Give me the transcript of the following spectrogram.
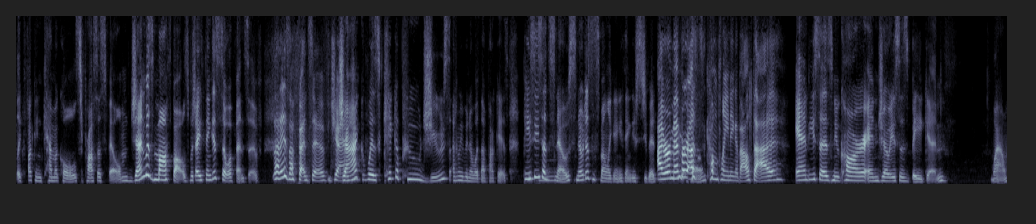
like fucking chemicals to process film. Jen was mothballs, which I think is so offensive. that is offensive. Jen. Jack was kickapoo juice. I don't even know what that fuck is. Pacey said Mm. snow. Snow doesn't smell like anything, you stupid. I remember us Oh. complaining about that. Andy says new car and Joey says bacon. Wow.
